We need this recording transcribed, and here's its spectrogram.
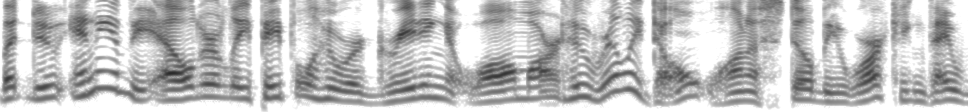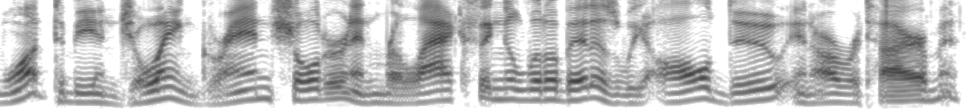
But do any of the elderly people who are greeting at Walmart who really don't want to still be working, they want to be enjoying grandchildren and relaxing a little bit as we all do in our retirement,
